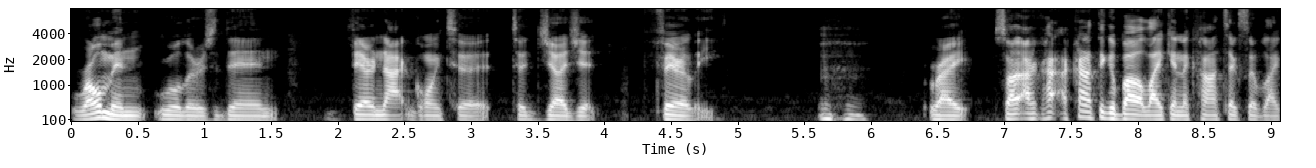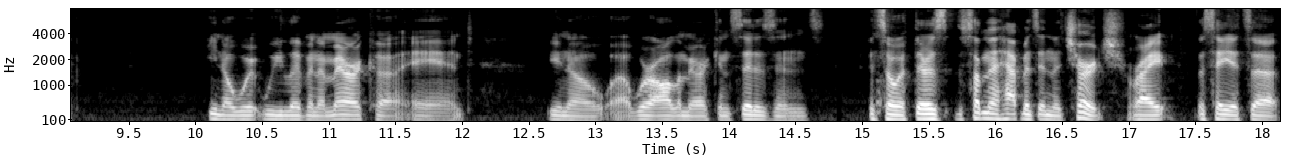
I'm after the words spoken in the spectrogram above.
Roman rulers, then they're not going to to judge it fairly, hmm right? So I, I kind of think about like in the context of like, you know, we we live in America and you know uh, we're all American citizens, and so if there's something that happens in the church, right? Let's say it's a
